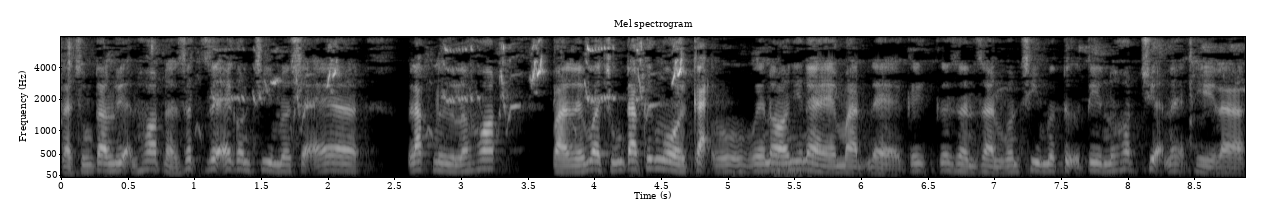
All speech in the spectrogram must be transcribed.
là chúng ta luyện hot là rất dễ con chim nó sẽ ờ, lắc lư nó hot. Và nếu mà chúng ta cứ ngồi cạnh với nó như này mà để cái, cái dần dần con chim nó tự tin nó hot chuyện ấy thì là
